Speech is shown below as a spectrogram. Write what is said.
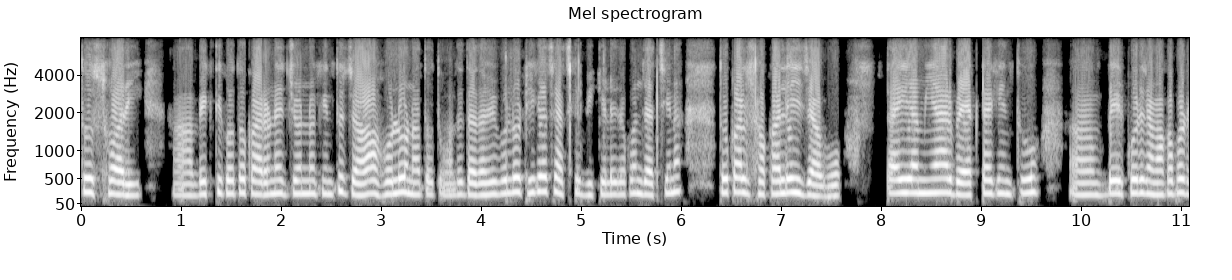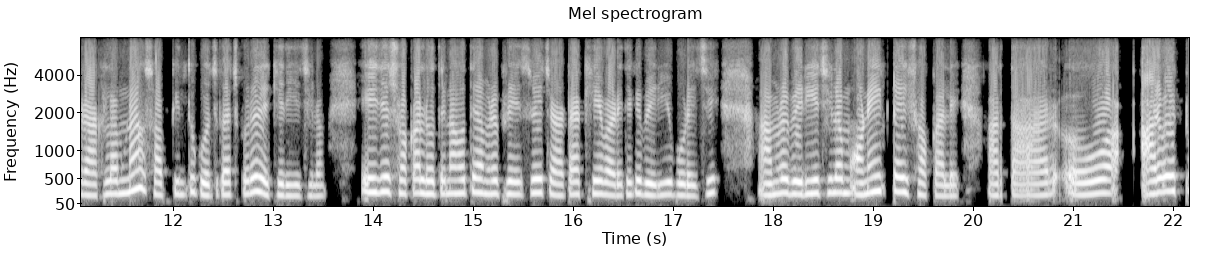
তো সরি ব্যক্তিগত কারণের জন্য কিন্তু যাওয়া হলো না। তো তোমাদের দাদাভাই বলল, ঠিক আছে, আজকে বিকেলে যখন যাচ্ছি না, তো কাল সকালেই যাব। তাই আমি আর ব্যাগটা কিন্তু বের করে জামা কাপড় রাখলাম না, সব কিন্তু গোছগাছ করে রেখে দিয়েছিলাম। এই যে সকাল হতে না হতে আমরা ফ্রেশ হয়ে চাটা খেয়ে বাড়ি থেকে বেরিয়ে পড়েছি। আমরা বেরিয়েছিলাম অনেকটাই সকালে আর তার ও আরও একটু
